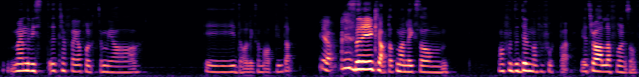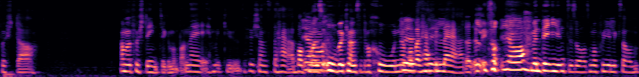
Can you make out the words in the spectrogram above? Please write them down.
men visst träffar jag folk som jag idag liksom avgudar. Ja. Så det är klart att man liksom... Man får inte döma för fort bara. Jag tror alla får en sån första... Ja men första intrycket, man bara nej men gud hur känns det här? Bara för Ja. man är så obekväm i situationen, bara, vad är det här för lärare liksom? Ja, Men det är ju inte så, alltså man får ju liksom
